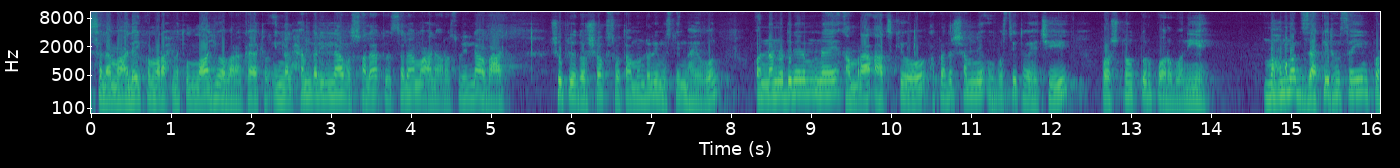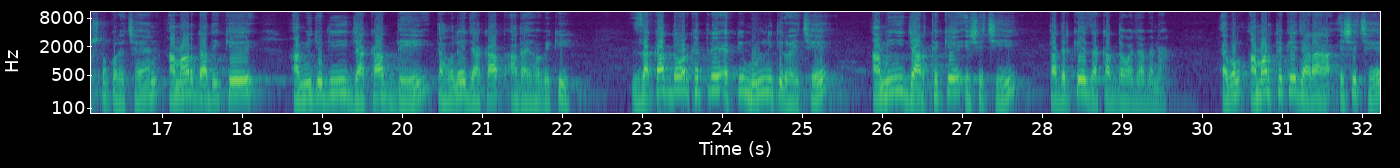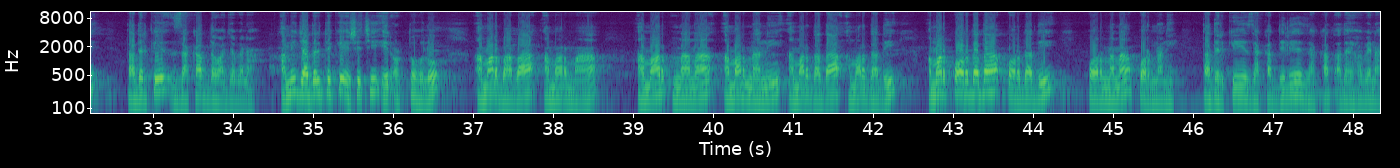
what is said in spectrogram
আসসালামু আলাইকুম রহমতুল্লাহ ওবরাকাত ইন আলহামদুলিল্লাহ ওসালাত আসসালামু আলা রসুলিল্লাহ বাদ। সুপ্রিয় দর্শক, শ্রোতা মণ্ডলী, মুসলিম ভাই বোন অন্যান্য দিনের ন্যায় আমরা আজকেও আপনাদের সামনে উপস্থিত হয়েছি প্রশ্ন উত্তর পর্ব নিয়ে। মোহাম্মদ জাকির হোসেন প্রশ্ন করেছেন, আমার দাদিকে আমি যদি জাকাত দেই, তাহলে জাকাত আদায় হবে কি? জাকাত দেওয়ার ক্ষেত্রে একটি মূলনীতি রয়েছে, আমি যার থেকে এসেছি, তাদেরকে জাকাত দেওয়া যাবে না। এবং আমার থেকে যারা এসেছে, তাদেরকে জাকাত দেওয়া যাবে না। আমি যাদের থেকে এসেছি, এর অর্থ হলো, আমার বাবা, আমার মা, আমার নানা, আমার নানি, আমার দাদা, আমার দাদি, আমার পরদাদা, পরদাদি, পরনানা, পরনানি। তাদেরকে জাকাত দিলে জাকাত আদায় হবে না।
